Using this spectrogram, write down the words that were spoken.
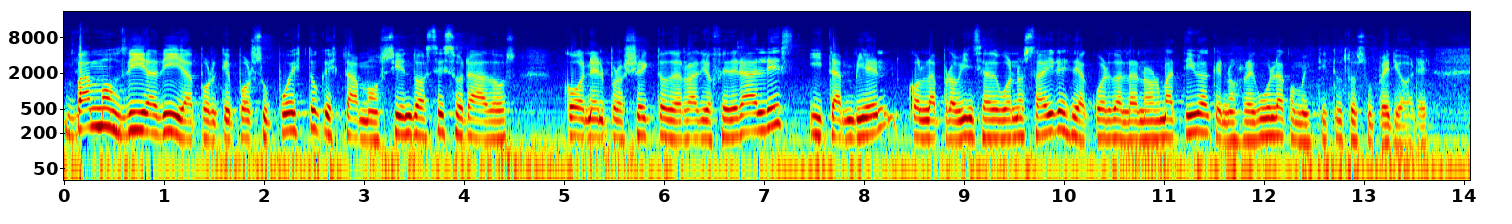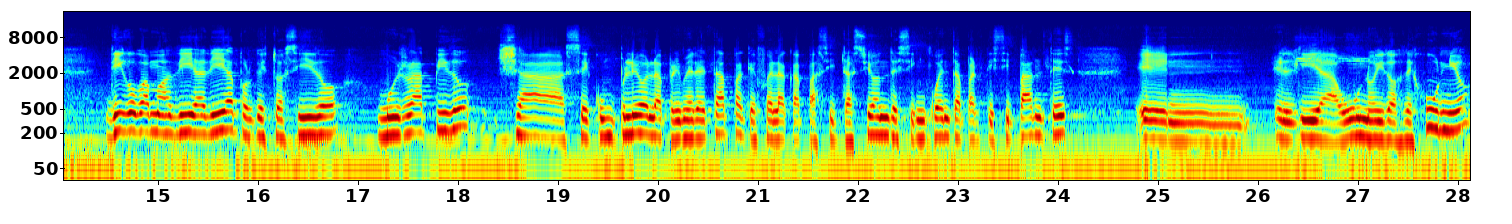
Vamos día a día porque por supuesto que estamos siendo asesorados con el proyecto de radios federales y también con la provincia de Buenos Aires de acuerdo a la normativa que nos regula como institutos superiores. Digo vamos día a día porque esto ha sido muy rápido, ya se cumplió la primera etapa que fue la capacitación de 50 participantes en el día 1 y 2 de junio,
